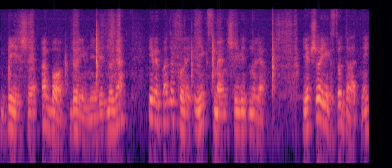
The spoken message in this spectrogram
більше або дорівнює від нуля, і випадок, коли x менший від нуля. Якщо x додатний,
